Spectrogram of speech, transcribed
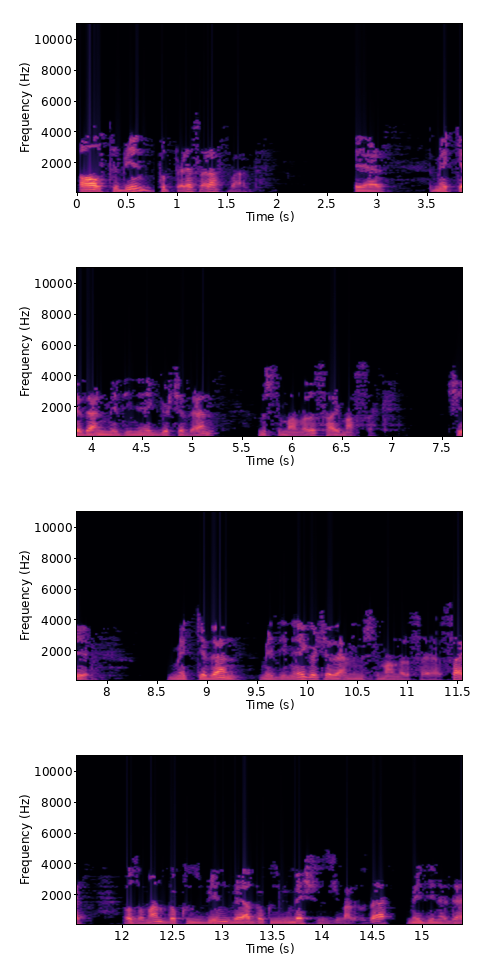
6 bin putperest Arap vardı. Eğer Mekke'den Medine'ye göç eden Müslümanları saymazsak. Ki Mekke'den Medine'ye göç eden Müslümanları sayarsak o zaman 9000 veya 9500 civarında Medine'de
